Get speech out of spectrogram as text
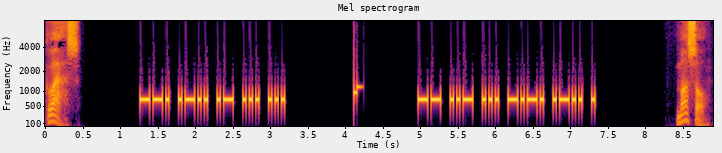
Glass. Muscle.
